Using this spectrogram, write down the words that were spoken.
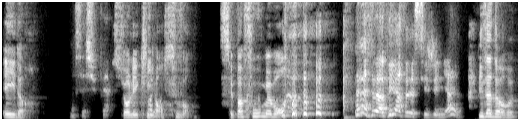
et il dort. Ah, c'est super. Sur les clients, souvent. C'est pas fou, mais bon. c'est génial. Ils adorent eux.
